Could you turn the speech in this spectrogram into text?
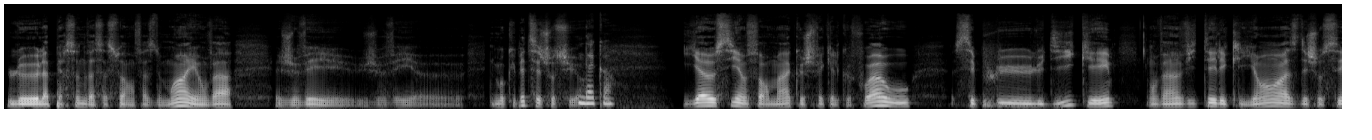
le, la personne va s'asseoir en face de moi et on va, je vais, je vais euh, m'occuper de ses chaussures. D'accord. Il y a aussi un format que je fais quelquefois où c'est plus ludique et on va inviter les clients à se déchausser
